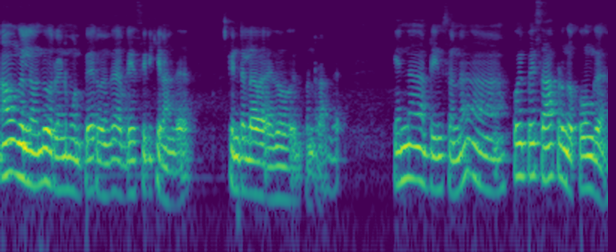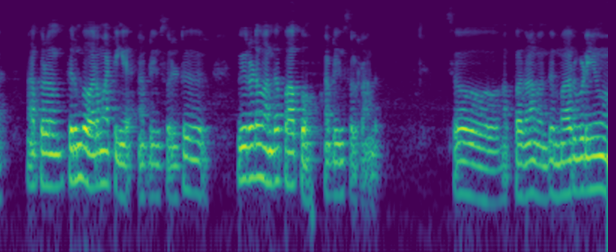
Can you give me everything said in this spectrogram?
அவங்களில் வந்து ஒரு ரெண்டு மூணு பேர் வந்து அப்படியே சிரிக்கிறாங்க. கிண்டலாக ஏதோ இது பண்ணுறாங்க என்ன அப்படின்னு சொன்னால் போய் போய் சாப்பிடுங்க போங்க. அப்புறம் திரும்ப வரமாட்டீங்க. அப்படின்னு சொல்லிட்டு உயிரோட வந்தால் பார்ப்போம். அப்படின்னு சொல்கிறாங்க ஸோ அப்போ தான் வந்து மறுபடியும்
